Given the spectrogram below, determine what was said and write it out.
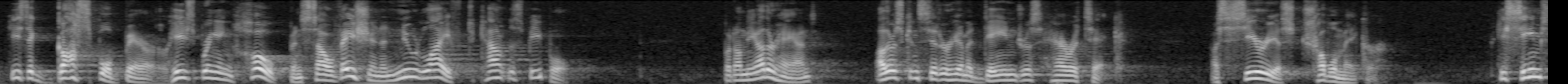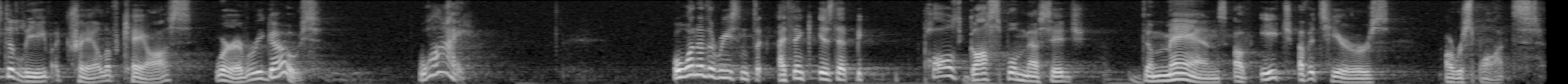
he's a gospel bearer, he's bringing hope and salvation and new life to countless people. But on the other hand, others consider him a dangerous heretic, a serious troublemaker. He seems to leave a trail of chaos wherever he goes. Why? Well, one of the reasons I think is that Paul's gospel message demands of each of its hearers a response.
